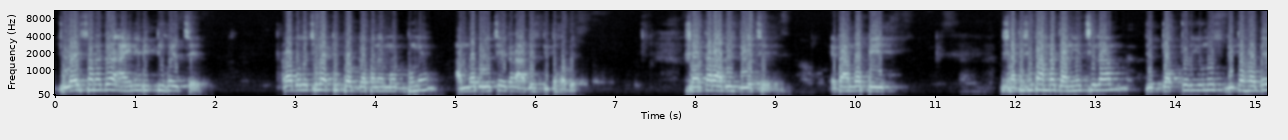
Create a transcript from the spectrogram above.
জুলাই সনদে আইনি ভিত্তি হয়েছে তারা বলেছিল একটি প্রজ্ঞাপনের মাধ্যমে আমরা বলেছি এটার আদেশ দিতে হবে। সরকার আদেশ দিয়েছে। এটা আমরা পেয়ে সাথে সাথে আমরা জানিয়েছিলাম যে ডক্টর ইউনুস দিতে হবে,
